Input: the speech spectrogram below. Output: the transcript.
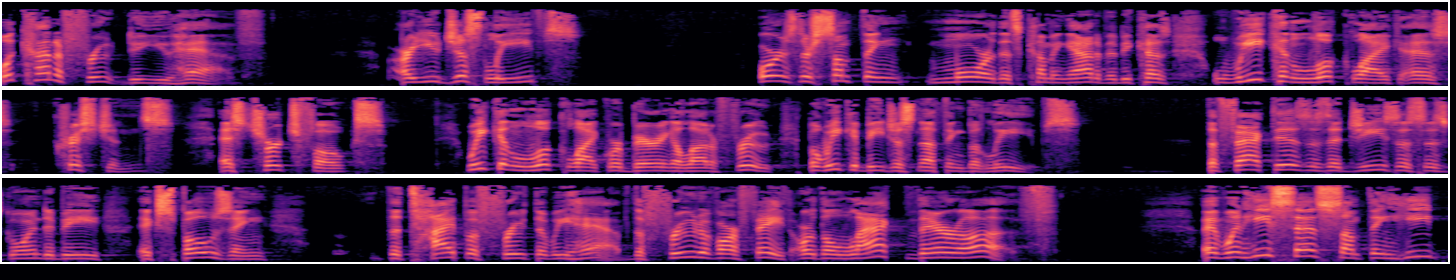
what kind of fruit do you have? Are you just leaves? Or is there something more that's coming out of it? Because we can look like, as Christians, as church folks, we can look like we're bearing a lot of fruit, but we could be just nothing but leaves. The fact is is that Jesus is going to be exposing the type of fruit that we have, the fruit of our faith or the lack thereof. And when he says something, he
